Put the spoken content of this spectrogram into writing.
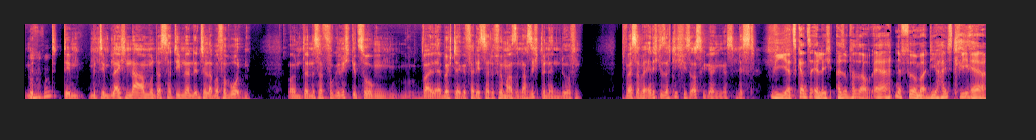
mit, dem, mit dem gleichen Namen und das hat ihm dann Intel aber verboten. Und dann ist er vor Gericht gezogen, weil er möchte ja gefälligst seine Firma nach sich benennen dürfen. Ich weiß aber ehrlich gesagt nicht, wie es ausgegangen ist. Mist. Wie jetzt, ganz ehrlich. Also pass auf, er hat eine Firma, die heißt wie er.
